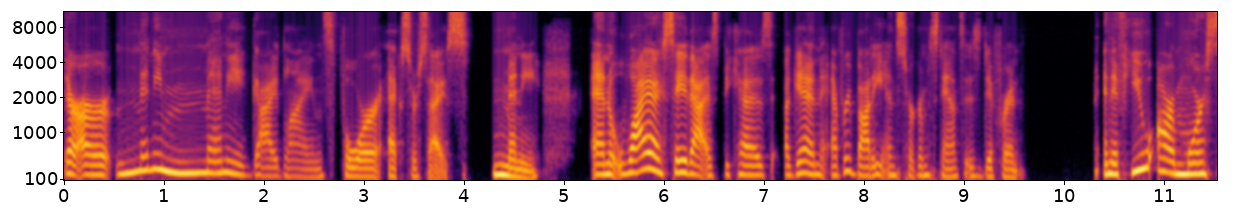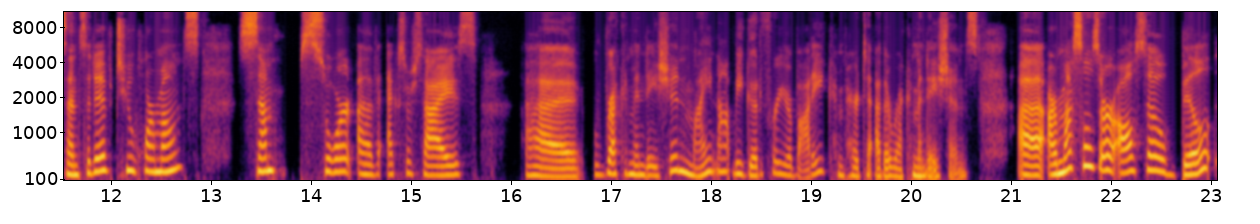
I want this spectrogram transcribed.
there are many, many guidelines for exercise, many. And why I say that is because, again, everybody and circumstance is different. And if you are more sensitive to hormones, some sort of exercise uh, recommendation might not be good for your body compared to other recommendations. Uh, our muscles are also built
